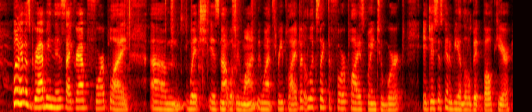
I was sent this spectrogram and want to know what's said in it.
when I was grabbing this, I grabbed four ply, um, which is not what we want. We want three ply, but it looks like the four ply is going to work. It just is going to be a little bit bulkier.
